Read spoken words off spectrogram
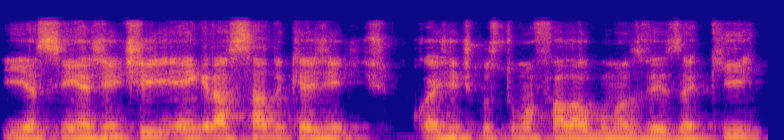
e assim, a gente é engraçado que a gente, a gente costuma falar algumas vezes aqui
